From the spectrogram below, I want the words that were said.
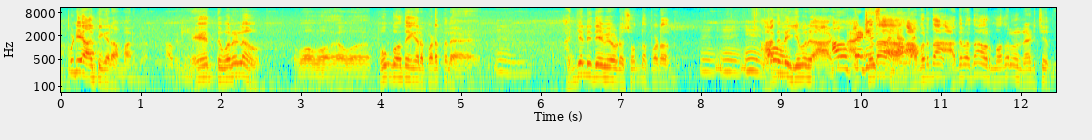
அப்படியே ஆத்திகரா மாறினார். நேற்று வரையிலும் பூங்கோதைங்கிற படத்துல அஞ்சலி தேவியோட சொந்த படம் அது. அதுல இவர். அவர் தான் அதில் தான் அவர் முதல்ல நடிச்சது.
